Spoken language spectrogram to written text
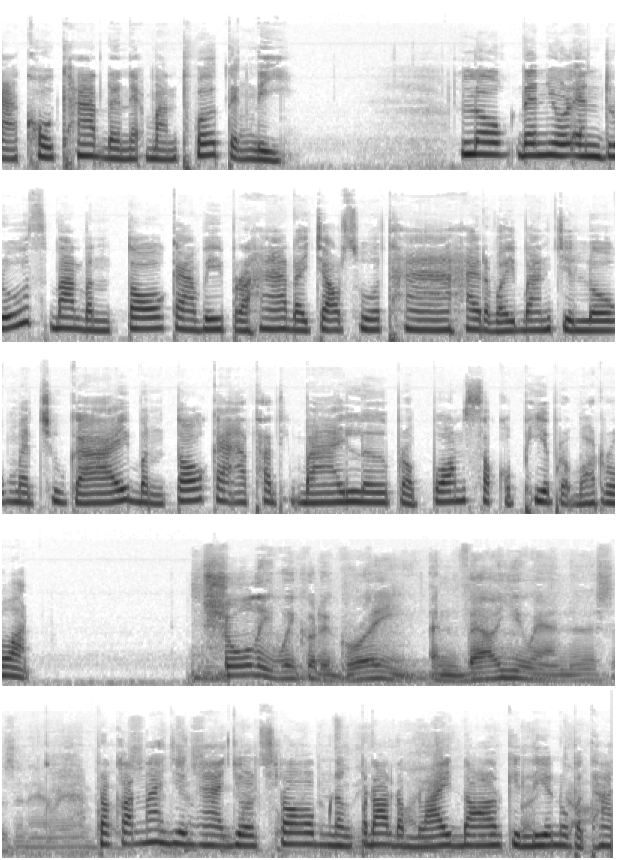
ការខូចខាតដែលអ្នកបានធ្វើទាំងនេះលោក Daniel Andrews បានបន្តការវាយប្រហារដោយចោទសួរថាហេតុអ្វីបានជាលោក Matthew Guy បន្តការអត្ថាធិប្បាយលើប្រព័ន្ធសុខភាពរបស់រដ្ឋ Surely we could agree and value our nurses and our ប្រកាសណាស់យើងអាចយល់ស្របនិងផ្ដល់តម្លៃដល់គិលានុបដ្ឋា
